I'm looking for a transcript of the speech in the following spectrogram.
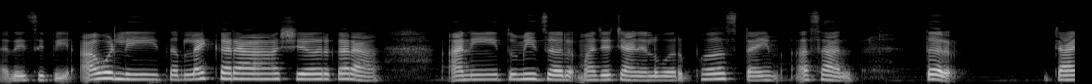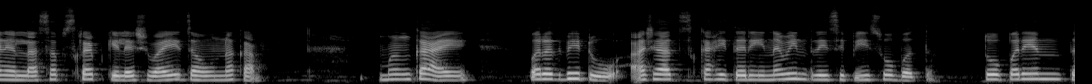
रेसिपी आवडली तर लाईक करा शेअर करा. आणि तुम्ही जर माझ्या चॅनलवर फर्स्ट टाईम असाल तर चॅनलला सबस्क्राईब केल्याशिवाय जाऊ नका. मग काय? परत भेटू अशाच काहीतरी नवीन रेसिपी सोबत. तोपर्यंत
